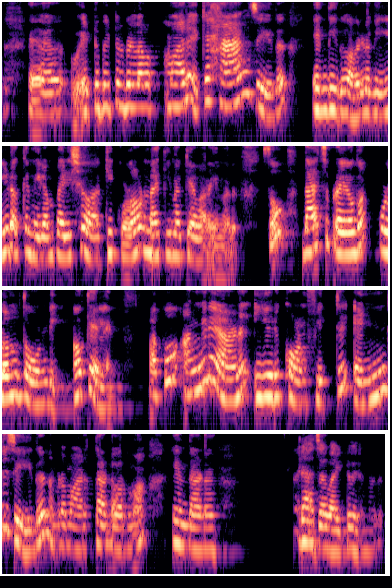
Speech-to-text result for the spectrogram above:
എട്ട് വീട്ടിൽ പിള്ളമാരെയൊക്കെ ഹാങ് ചെയ്ത് എന്ത് ചെയ്തു? അവരുടെ വീടൊക്കെ നിലം പരിശമാക്കി കുളം ഉണ്ടാക്കി എന്നൊക്കെയാണ് പറയുന്നത്. സോ ദാറ്റ്സ് പ്രയോഗം കുളം തോണ്ടി. ഓക്കെ അല്ലേ? അപ്പോൾ അങ്ങനെയാണ് ഈ ഒരു കോൺഫ്ലിക്റ്റ് എൻഡ് ചെയ്ത് നമ്മുടെ മാർത്താണ്ഡവർമ്മ എന്താണ് രാജാവായിട്ട് വരുന്നത്.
